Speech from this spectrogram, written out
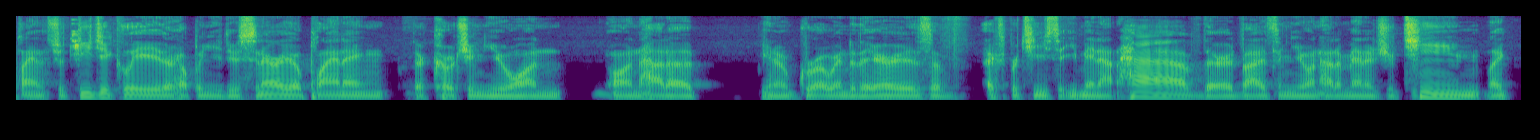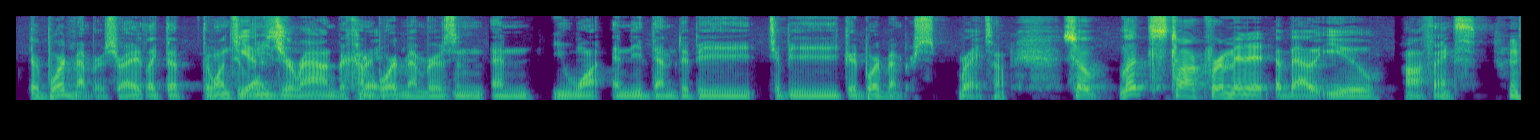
plan strategically. They're helping you do scenario planning. They're coaching you on on how to, you know, grow into the areas of expertise that you may not have. They're advising you on how to manage your team. Like they're board members, right? Like the the ones who yes. lead you around become right. board members, and and you want and need them to be to be good board members, right? So, so let's talk for a minute about you. Oh, thanks.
